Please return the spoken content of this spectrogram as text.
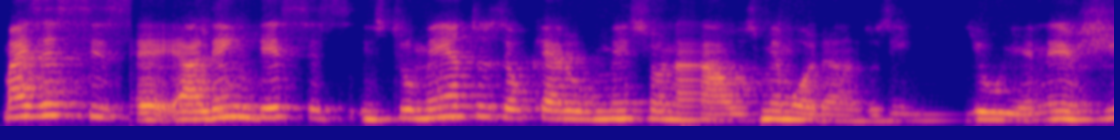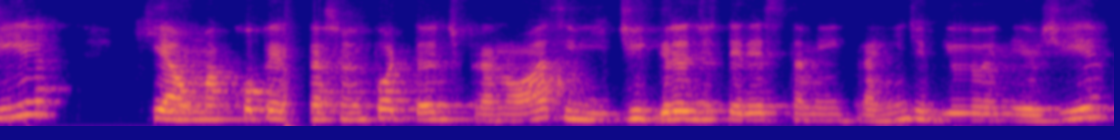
Mas esses, é, além desses instrumentos, eu quero mencionar os memorandos em bioenergia, que é uma cooperação importante para nós e de grande interesse também para a Índia, bioenergia,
